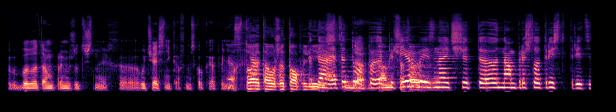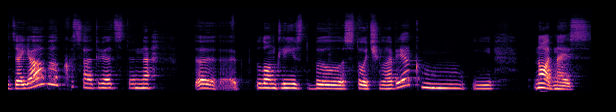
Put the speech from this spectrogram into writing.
было там промежуточных э, участников, насколько я понимаю. 100 да. это уже топ-лист. Да, это топ. Да, Первый, значит, э, нам пришло 330 заявок, соответственно, э, лонг-лист был 100 человек, и ну, одна из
